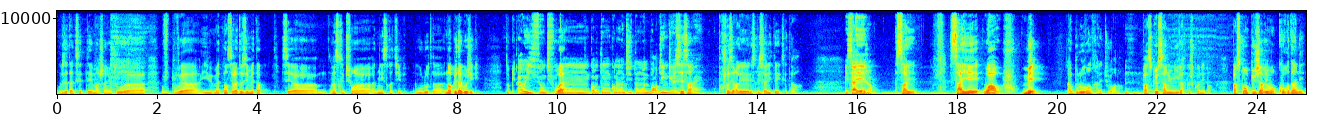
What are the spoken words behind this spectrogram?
Vous êtes accepté, machin et tout. euh, vous pouvez. euh, il- maintenant, c'est la deuxième étape. C'est l'inscription administrative. Ou l'autre, là. Non, pédagogique. Donc, Ah oui, ils font, ils font Ouais. ton, comme ton, comment on dit, ton onboarding. C'est ça. ouais. Pour choisir les, les spécialités, etc. Mais ça y est, genre. Ça y est. Ça y est, waouh Mais la boule au ventre, elle est toujours là. Mhm. Parce que c'est un univers que je connais pas. Parce qu'en plus, j'arrive en cours d'année.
